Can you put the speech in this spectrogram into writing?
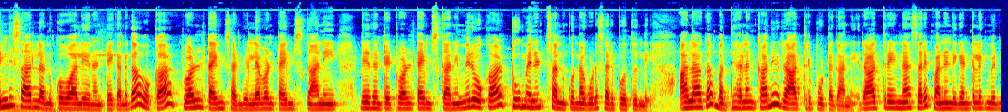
ఎన్నిసార్లు అనుకోవాలి అని అంటే కనుక ఒక ట్వెల్వ్ టైమ్స్ అండి. లెవెన్ టైమ్స్ కానీ లేదంటే ట్వెల్వ్ టైమ్స్ కానీ మీరు ఒక టూ మినిట్స్ అనుకున్నా కూడా సరిపోతుంది. అలాగా మధ్యాహ్నం కానీ రాత్రి పూట కానీ. రాత్రి అయినా సరే పన్నెండు గంటలకు మీరు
